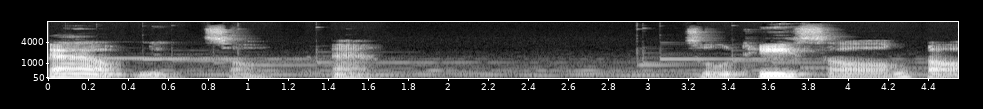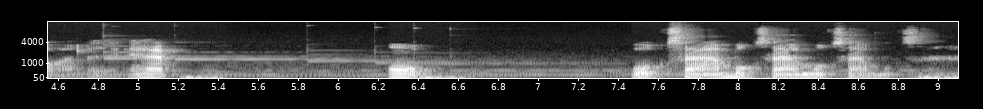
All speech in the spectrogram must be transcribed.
เก้าหนึ่งสองห้าสูตรที่สองต่อเลยนะครับหกบวกสามบวกสามบวกสามบวกสาม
